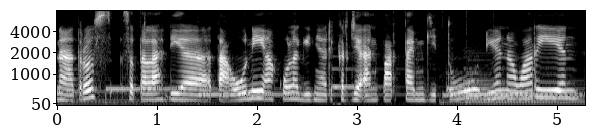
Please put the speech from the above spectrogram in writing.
Nah terus setelah dia tahu nih aku lagi nyari kerjaan part time gitu dia nawarin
